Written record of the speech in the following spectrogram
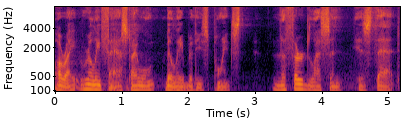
All right, really fast. I won't belabor these points. The third lesson is that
